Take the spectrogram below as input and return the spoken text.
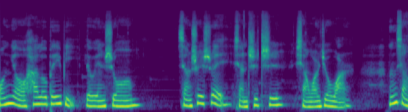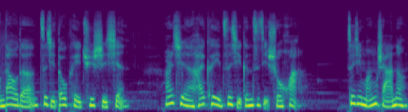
网友 Hello Baby 留言说：“想睡睡，想吃吃，想玩就玩，能想到的自己都可以去实现，而且还可以自己跟自己说话。最近忙啥呢？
